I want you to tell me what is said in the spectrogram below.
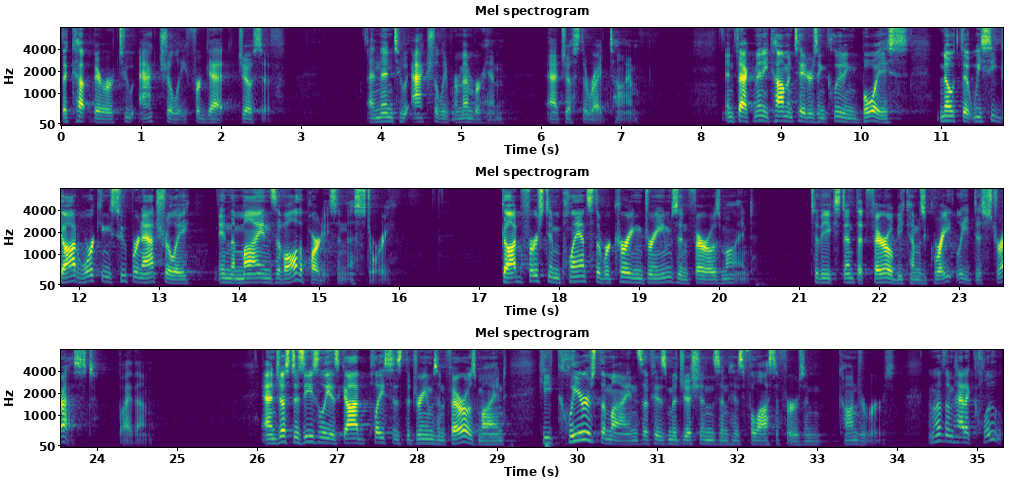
the cupbearer to actually forget Joseph and then to actually remember him at just the right time. In fact, many commentators, including Boice, note that we see God working supernaturally in the minds of all the parties in this story. God first implants the recurring dreams in Pharaoh's mind to the extent that Pharaoh becomes greatly distressed by them. And just as easily as God places the dreams in Pharaoh's mind, he clears the minds of his magicians and his philosophers and conjurers. None of them had a clue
